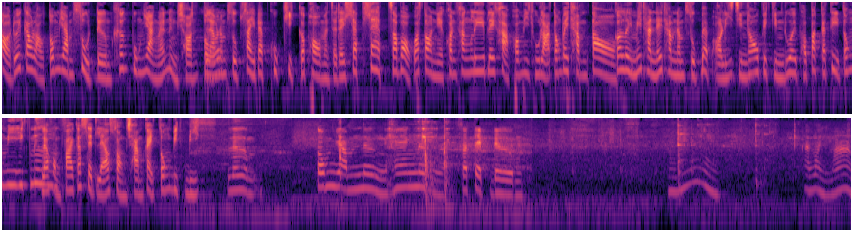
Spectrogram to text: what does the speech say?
ต่อด้วยเกาเหลาต้มยำสูตรเดิมเครื่องปรุงอย่างละหนึ่งช้อนโต๊ะแล้วน้ำซุปใส่แบบคลุกคลิกก็พอมันจะได้แซ่บๆจะบอกว่าตอนนี้ค่อนข้างรีบเลยค่ะเพราะมีธุระต้องไปทำต่อ ก็เลยไม่ทันได้ทำน้ำซุปแบบออริจินอลไปกินด้วยเพราะปกติต้องมีอีกนึงแล้วของฝ้ายก็เสร็จแล้วสองชามไก่ต้มบิ๊กบิ๊กเริ่ม ต้มยำหนึ่งแห้งหนึ่งสเต็ปเดิมอืมอร่อยมาก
